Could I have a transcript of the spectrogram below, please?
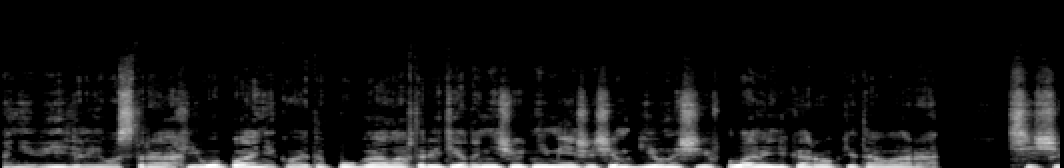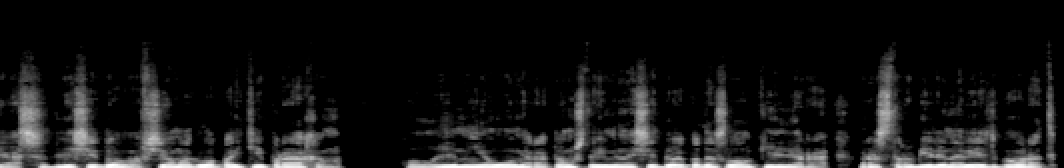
Они видели его страх, его панику. Это пугало авторитета ничуть не меньше, чем гибнущие в пламени коробки товара. Сейчас для Седова все могло пойти прахом. Кулым не умер о том, что именно Седой подослал киллера. Раструбили на весь город.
